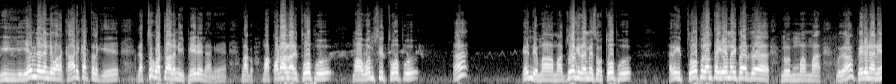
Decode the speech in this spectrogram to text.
ఈ ఏమి లేదండి వాళ్ళ కార్యకర్తలకి రెచ్చగొట్టాలని ఈ పేరేనా నాకు మా కొడాలని తోపు మా వంశీ తోపు ఏంది మా మా జోగి రమేష్ ఒక తోపు? అరే ఈ తోపులంతా ఏమైపోయారు? నువ్వు మా పేరేనాని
